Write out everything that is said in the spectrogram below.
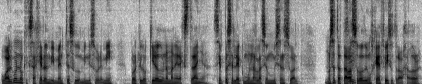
o algo en lo que exagero en mi mente su dominio sobre mí, porque lo quiero de una manera extraña. Siempre se lee como una relación muy sensual. No se trataba solo de un jefe y su trabajador.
